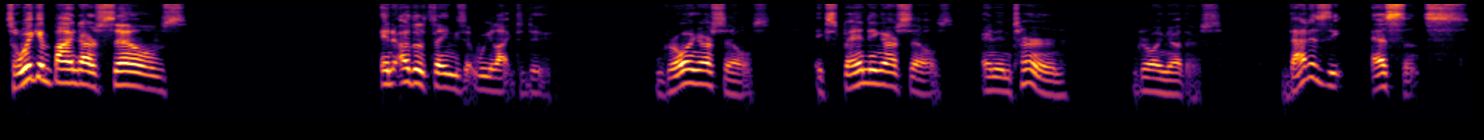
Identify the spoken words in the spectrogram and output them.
So we can find ourselves in other things that we like to do. Growing ourselves, expanding ourselves, and in turn, growing others. That is the essence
